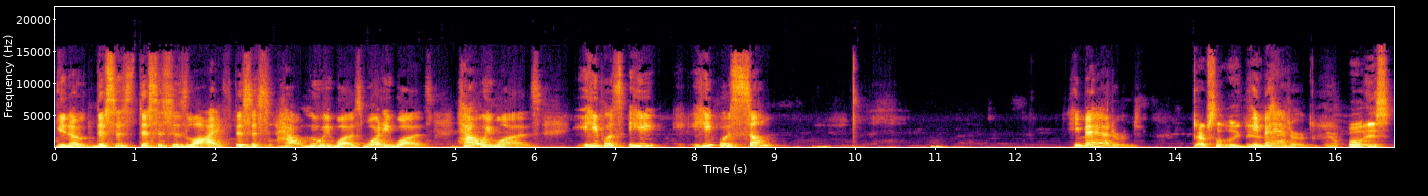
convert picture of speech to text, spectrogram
You know, this is this is his life. This is how who he was, what he was, how he was. He was he he was some he mattered. Absolutely did. He mattered. Well, it's.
